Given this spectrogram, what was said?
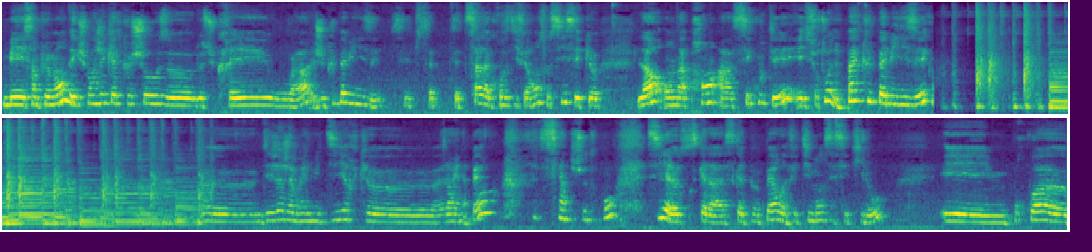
mais simplement dès que je mangeais quelque chose euh, de sucré, ou voilà, je culpabilisais. C'est ça la grosse différence aussi, c'est que là on apprend à s'écouter et surtout à ne pas culpabiliser. Euh, déjà j'aimerais lui dire qu'elle n'a rien à perdre, c'est un jeu de mots. Si, elle, ce qu'elle peut perdre, effectivement, c'est ses kilos. Et pourquoi, euh,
